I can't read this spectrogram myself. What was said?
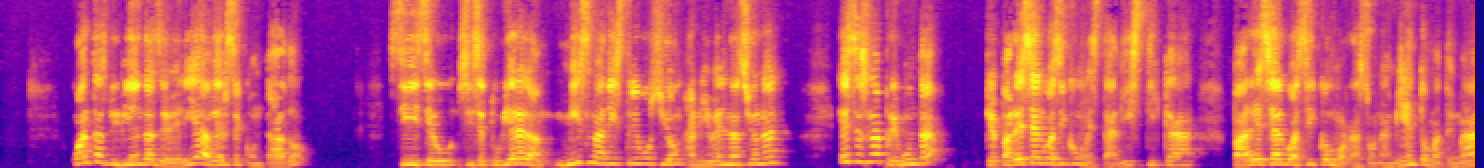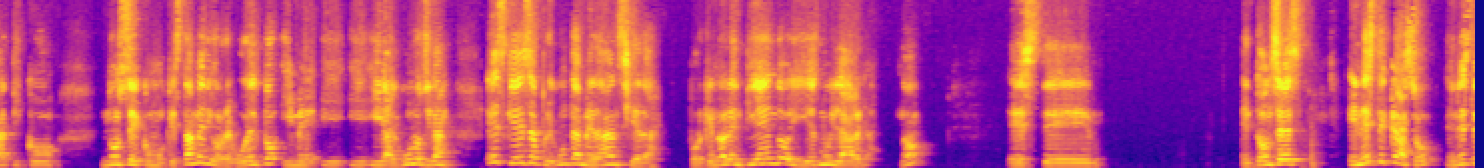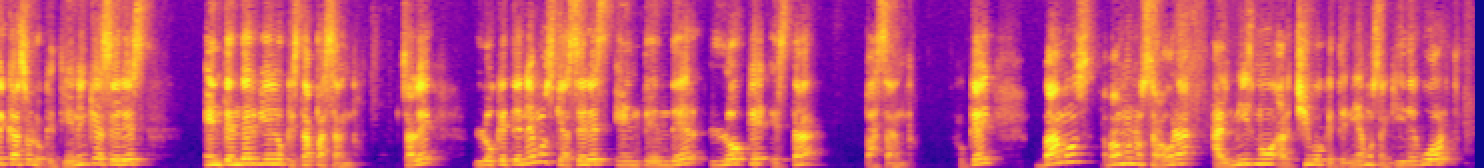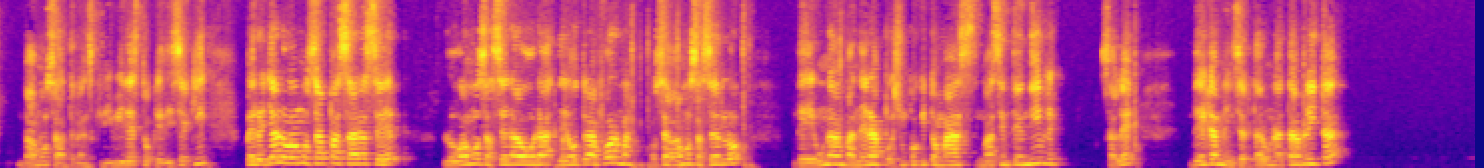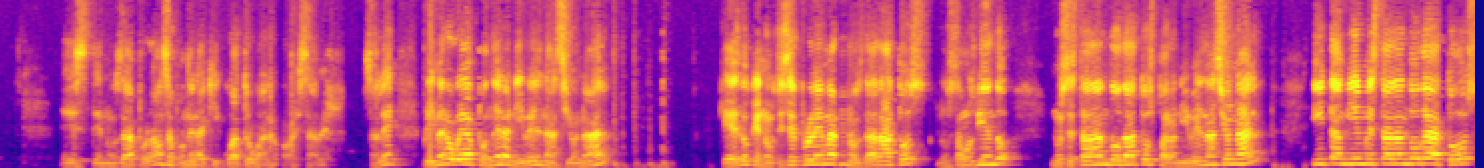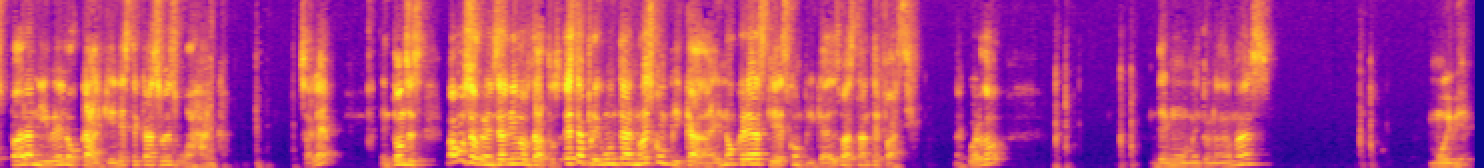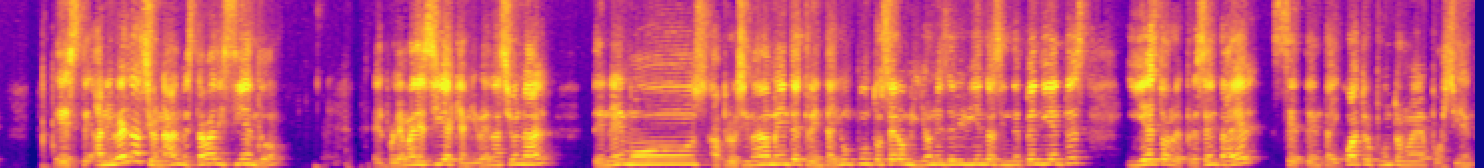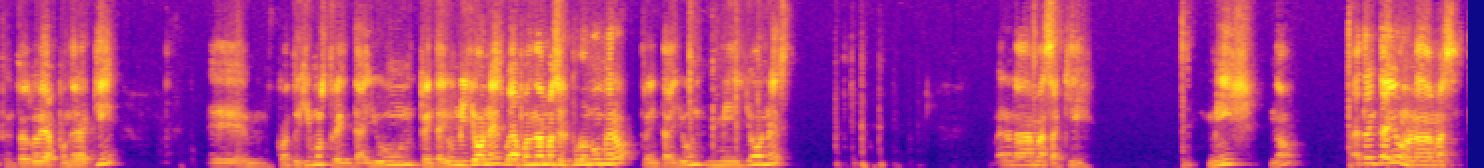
¿Cuántas viviendas debería haberse contado si se, si se tuviera la misma distribución a nivel nacional? Esta es una pregunta que parece algo así como estadística, parece algo así como razonamiento matemático, no sé, como que está medio revuelto y, me, y, algunos dirán, es que esa pregunta me da ansiedad, porque no la entiendo y es muy larga, ¿no? Este, entonces, en este caso, en este caso lo que tienen que hacer es entender bien lo que está pasando, ¿sale? Lo que tenemos que hacer es entender lo que está pasando, ¿ok? Vamos, vámonos ahora al mismo archivo que teníamos aquí de Word. Vamos a transcribir esto que dice aquí, pero ya lo vamos a pasar a hacer, lo vamos a hacer ahora de otra forma. O sea, vamos a hacerlo de una manera pues un poquito más, más entendible, ¿sale? Déjame insertar una tablita. Este nos da, vamos a poner aquí cuatro valores, a ver, ¿sale? Primero voy a poner a nivel nacional, que es lo que nos dice el problema, nos da datos, lo estamos viendo, nos está dando datos para nivel nacional y también me está dando datos para nivel local, que en este caso es Oaxaca. ¿Sale? Entonces, vamos a organizar bien los datos. Esta pregunta no es complicada, ¿eh? no creas que es complicada, es bastante fácil. ¿De acuerdo? Denme un momento nada más. Muy bien. Este, a nivel nacional me estaba diciendo, el problema decía que a nivel nacional tenemos aproximadamente 31.0 millones de viviendas independientes y esto representa el 74.9%. Entonces voy a poner aquí, eh, ¿cuánto dijimos? 31, 31 millones. Voy a poner nada más el puro número, 31 millones. Bueno, nada más aquí. Mish, ¿no? A 31 nada más.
